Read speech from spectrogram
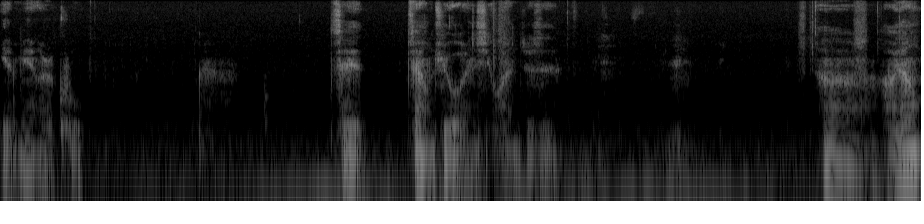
掩面而哭，这这两句我很喜欢，就是，嗯，好像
